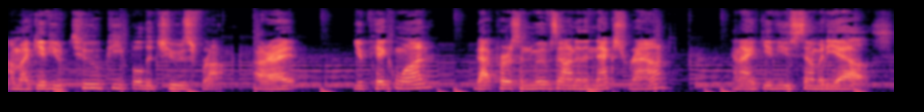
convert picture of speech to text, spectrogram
I'm gonna give you two people to choose from, all right? You pick one, that person moves on to the next round, and I give you somebody else,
